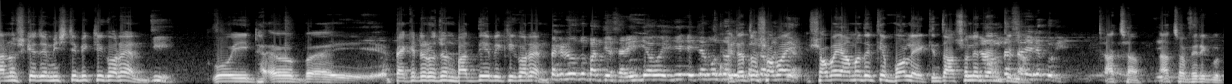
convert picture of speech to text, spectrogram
মানুষকে যে মিষ্টি বিক্রি করেন জি। ওই প্যাকেটের ওজন বাদ দিয়ে বিক্রি করেন? প্যাকেটের ওজন বাদ দিয়ে স্যার। এই যে ওই যে এটার মধ্যে এটা তো সবাই সবাই আমাদেরকে বলে কিন্তু আসলে দেন কিনা। আচ্ছা আচ্ছা ভেরি গুড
